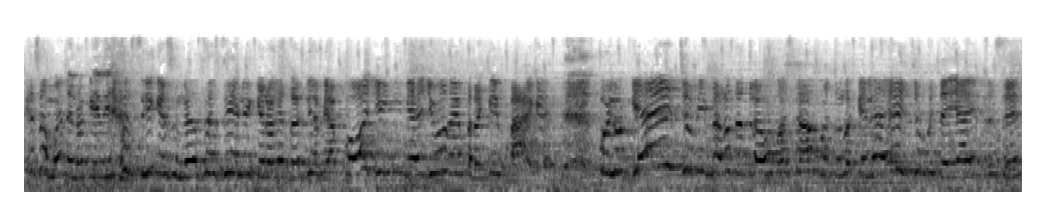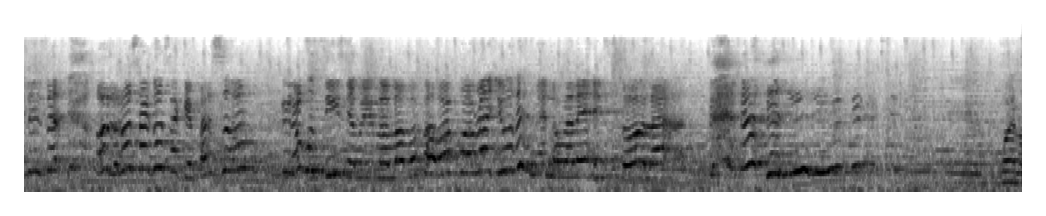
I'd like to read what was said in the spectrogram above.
que esa muerte no quede así, que es un asesino mamá, por favor, pueblo, ayúdenme, no me dejen sola. Eh, bueno,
